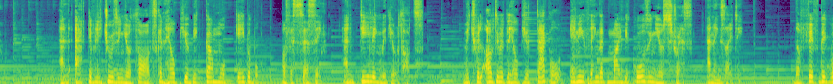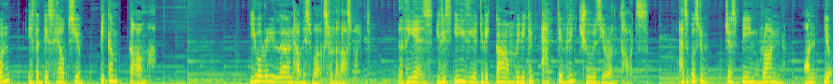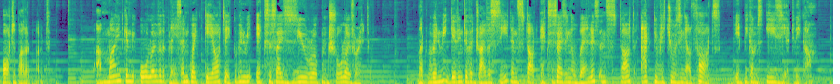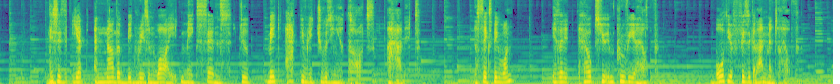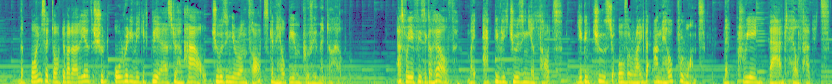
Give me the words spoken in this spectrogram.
And actively choosing your thoughts can help you become more capable of assessing and dealing with your thoughts, which will ultimately help you tackle anything that might be causing you stress and anxiety. The fifth big one is that this helps you become calmer. You already learned how this works from the last point. The thing is, it is easier to be calm when you can actively choose your own thoughts, as opposed to just being run on your autopilot mode. Our mind can be all over the place and quite chaotic when we exercise zero control over it. But when we get into the driver's seat and start exercising awareness and start actively choosing our thoughts, it becomes easier to become. This is yet another big reason why it makes sense to make actively choosing your thoughts a habit. The sixth big one is that it helps you improve your health, both your physical and mental health. The points I talked about earlier should already make it clear as to how choosing your own thoughts can help you improve your mental health. As for your physical health, by actively choosing your thoughts, you can choose to override the unhelpful ones that create bad health habits.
